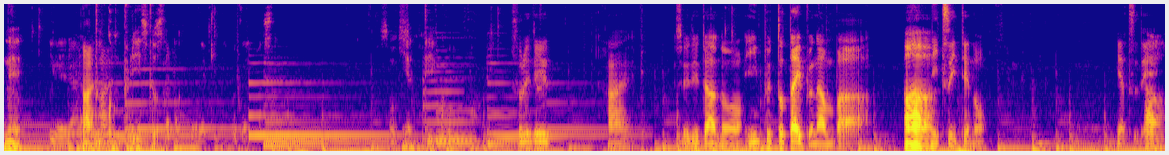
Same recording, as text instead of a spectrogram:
ね。いろいろある。はいオートコンプリート。したかっただけでございました。そうやっていこそれではい。それで言うと、あの、インプットタイプナンバあーについてのやつで、あ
